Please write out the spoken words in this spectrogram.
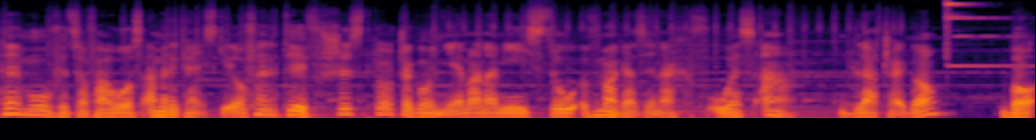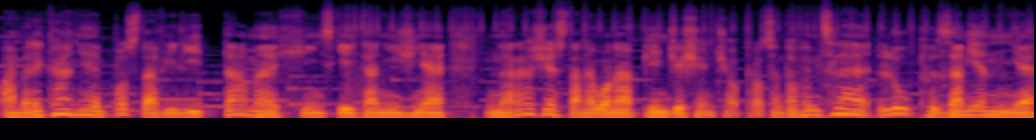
temu wycofało z amerykańskiej oferty wszystko, czego nie ma na miejscu w magazynach w USA. Dlaczego? Bo Amerykanie postawili tamę chińskiej taniźnie. Na razie stanęło na 50% cle lub zamiennie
